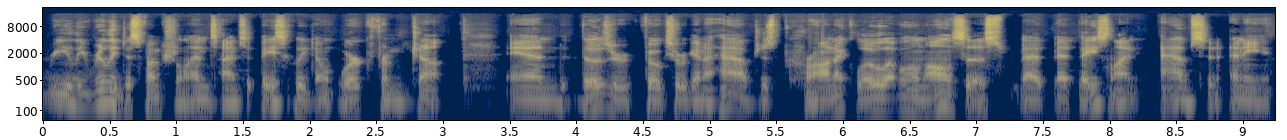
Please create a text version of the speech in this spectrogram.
really, really dysfunctional enzymes that basically don't work from the jump. And those are folks who are going to have just chronic low level hemolysis at, at baseline, absent any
